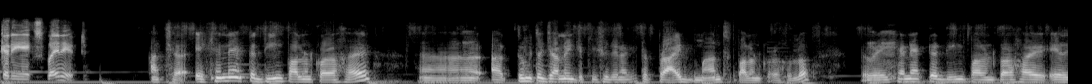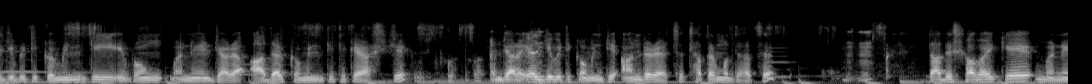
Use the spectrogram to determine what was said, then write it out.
ক্যান ইউ এক্সপ্লেইন ইট আচ্ছা এখানে একটা দিন পালন করা হয় আর তুমি তো জানোই যে কিছুদিন আগে একটা প্রাইড মান্থ পালন করা হলো। তো এখানে একটা দিন পালন করা হয় এলজিবিটি কমিউনিটি এবং মানে যারা আদার কমিউনিটি থেকে আসছে যারা এলজিবিটি কমিউনিটি আন্ডারে আছে ছাতার মধ্যে আছে। তাদের সবাইকে মানে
